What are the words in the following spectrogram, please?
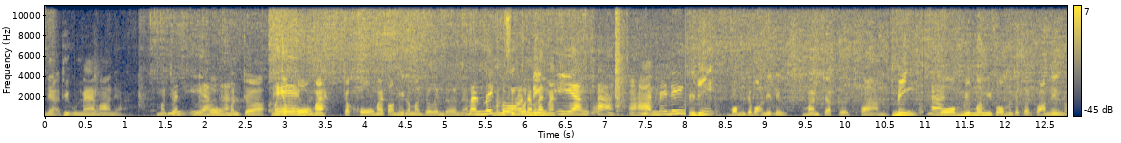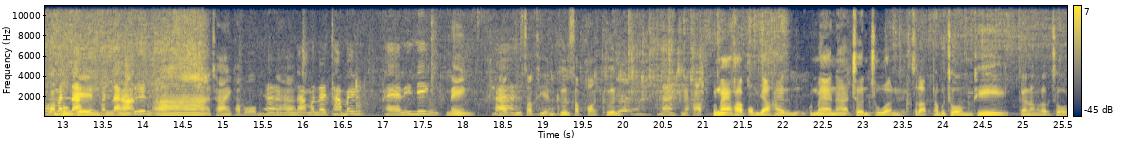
เนี่ยที่คุณแม่มาเนี่ย มันจะมันเอียงโค้งค่ะมันจะมันจะเอ็น โค้งไหมจะโค้งไหมตอนที่เรามาเดินเดินเยมันไม่โค้รู้สึงกว่าแต่นิ่มังนไหม เอียงค่ะ อ่าฮะ มันไม่นิ่ง ทีนี้บอมจะบอกนิดนึงมันจะเกิดความนิ่งค่ะโฟมเมื่อมีโฟมมันจะเกิดความนิ่งเพความราะมันโค้งหนักเคงมันหนักะขึ้น อ่าใช่ครับผมอ่านะมัฮะนหนักมันเลยทำให้แพรนี่นิ่ง นิ่งครับค่ะอยู่เสถียรขึ้นซัพพอร์ตขึ้น ค่ะ นะครับคุณแม่ครับผมอยากให้คุณแม่นะ เชิญชวนสำหรับท่านผู้ชมที่กำลังรับชม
